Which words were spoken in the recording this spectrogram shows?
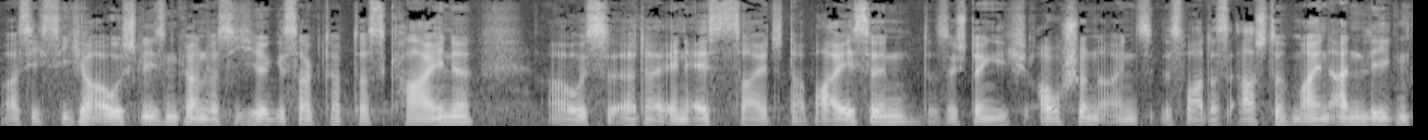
Was ich sicher ausschließen kann, was ich hier gesagt habe, dass keine aus äh, der NS-Zeit dabei sind. Das ist, denke ich, auch schon ein, das war das erste mein Anliegen,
